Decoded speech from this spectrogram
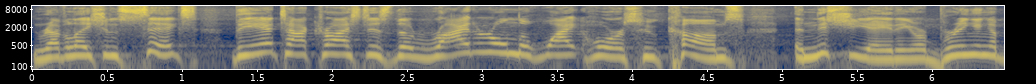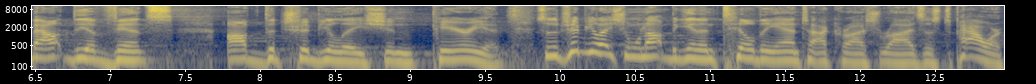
In Revelation 6, the Antichrist is the rider on the white horse who comes initiating or bringing about the events of the tribulation period. So the tribulation will not begin until the Antichrist rises to power.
